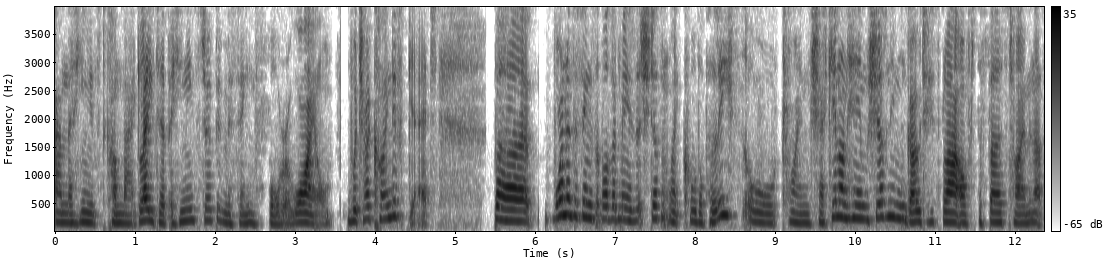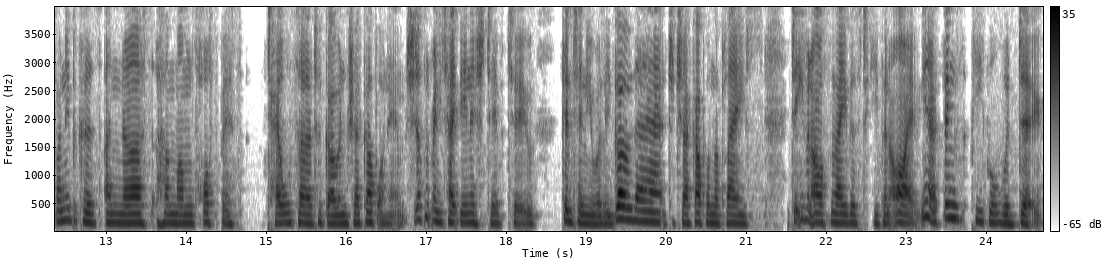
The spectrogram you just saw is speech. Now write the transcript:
and then he needs to come back later, but he needs to have been missing for a while, which I kind of get. But one of the things that bothered me is that she doesn't like call the police or try and check in on him. She doesn't even go to his flat after the first time, and that's only because a nurse at her mum's hospice tells her to go and check up on him. She doesn't really take the initiative to continually go there, to check up on the place, to even ask the neighbours to keep an eye, you know, things that people would do.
